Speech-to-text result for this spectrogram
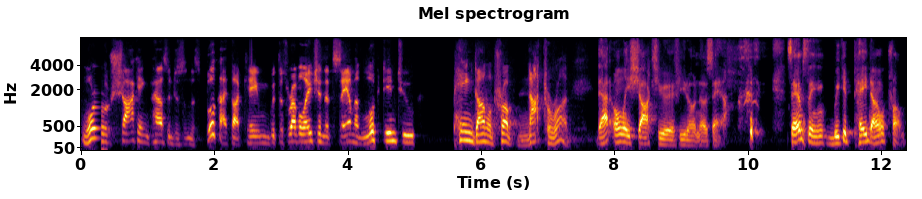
One of those shocking passages in this book, I thought, came with this revelation that Sam had looked into paying Donald Trump not to run. That only shocks you if you don't know Sam. Sam's thinking we could pay Donald Trump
